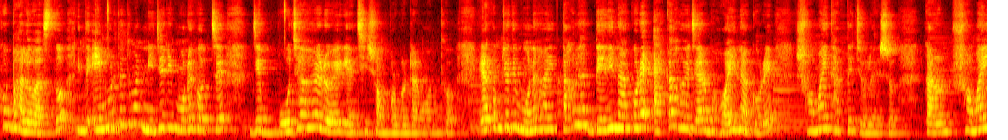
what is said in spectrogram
খুব ভালোবাসতো, কিন্তু এই মুহূর্তে তোমার নিজেরই মনে হচ্ছে যে বোঝা হয়ে রয়ে গেছি সম্পর্কটার মধ্যে। এরকম যদি মনে হয়, তাহলে আর দেরি না করে, একা হয়ে যাওয়ার ভয় না করে সময় থাকতে চলে এসো। কারণ সময়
